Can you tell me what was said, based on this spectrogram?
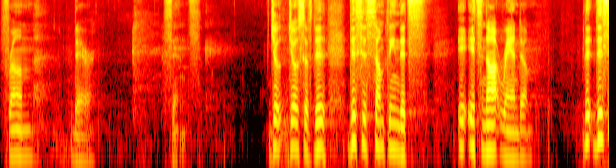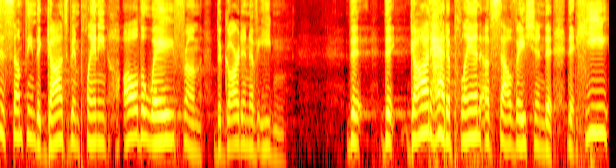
from their sins. Jo- Joseph, th- this is something that's, it's not random. Th- this is something that God's been planning all the way from the Garden of Eden. That, that God had a plan of salvation, that, that he,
